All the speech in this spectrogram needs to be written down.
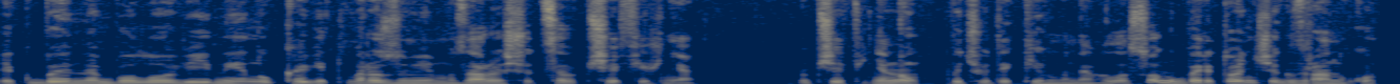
якби не було війни, ну ковід, ми розуміємо зараз, що це взагалі фігня. Взагалі фігня. Ну, чуєте, який в мене голосок, баритончик зранку.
